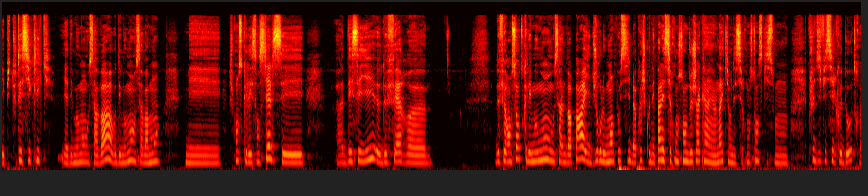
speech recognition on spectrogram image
Et puis tout est cyclique. Il y a des moments où ça va, ou des moments où ça va moins. Mais je pense que l'essentiel, c'est d'essayer de faire de faire en sorte que les moments où ça ne va pas, ils durent le moins possible. Après, je connais pas les circonstances de chacun. Il y en a qui ont des circonstances qui sont plus difficiles que d'autres.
